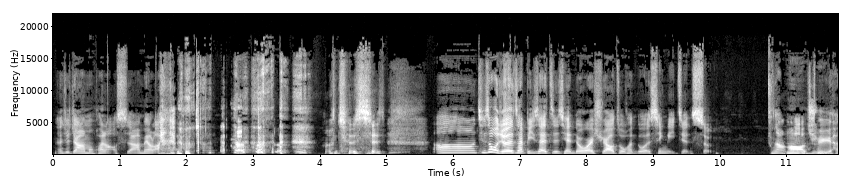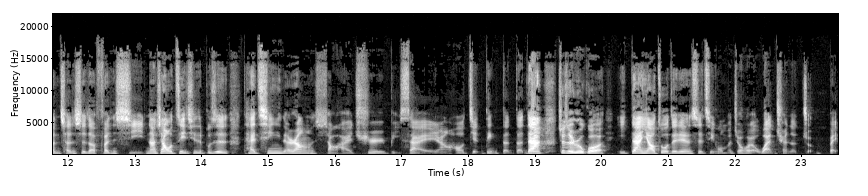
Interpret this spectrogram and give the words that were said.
那就叫他们换老师啊，没有啦，就是，嗯，其实我觉得在比赛之前都会需要做很多的心理建设。然后去很诚实的分析。那像我自己其实不是太轻易的让小孩去比赛，然后检定等等。但就是如果一旦要做这件事情，我们就会有万全的准备。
